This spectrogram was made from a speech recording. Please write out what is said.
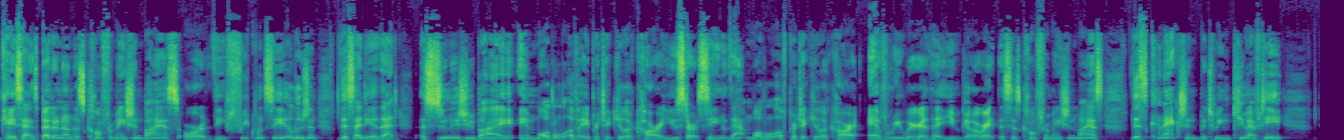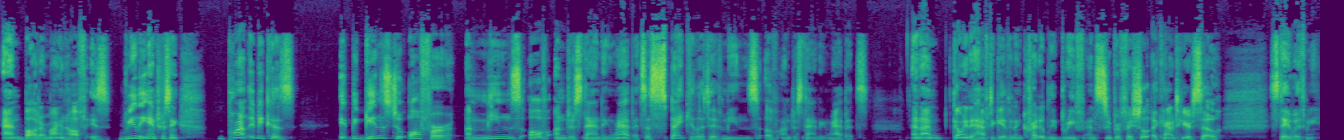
Kay says, better known as confirmation bias or the frequency illusion. This idea that as soon as you buy a model of a particular car, you start seeing that model of particular car everywhere that you go, right? This is confirmation bias. This connection between QFT and Baader-Meinhof is really interesting, partly because it begins to offer a means of understanding rabbits, a speculative means of understanding rabbits. And I'm going to have to give an incredibly brief and superficial account here, so stay with me.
